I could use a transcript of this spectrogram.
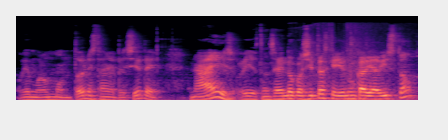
Oye, mola un montón esta MP7. Nice. Oye, están saliendo cositas que yo nunca había visto.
